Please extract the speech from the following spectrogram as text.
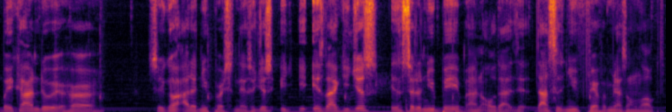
but you can't do it with her. So you're gonna add a new person there. So just it, it's like you just insert a new babe and all that. That's a new fear for me that's unlocked.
